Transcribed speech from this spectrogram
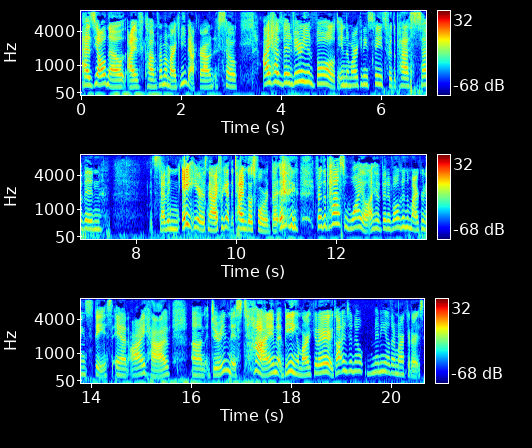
as y'all know, I've come from a marketing background, so I have been very involved in the marketing space for the past seven it's seven, eight years now. I forget the time goes forward, but for the past while, I have been involved in the marketing space, and I have, um, during this time, being a marketer, gotten to know many other marketers.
